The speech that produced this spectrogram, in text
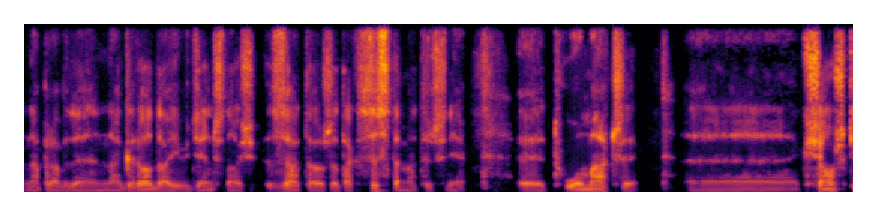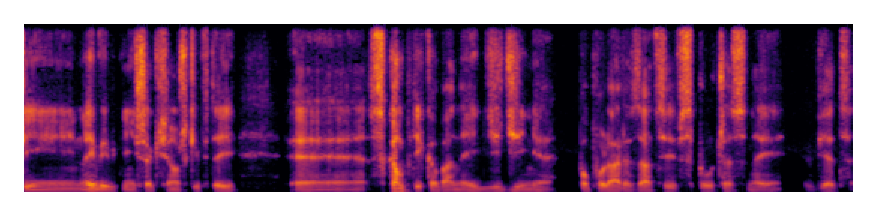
naprawdę nagroda i wdzięczność za to, że tak systematycznie e, tłumaczy książki, najwybitniejsze książki w tej skomplikowanej dziedzinie popularyzacji współczesnej wiedzy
